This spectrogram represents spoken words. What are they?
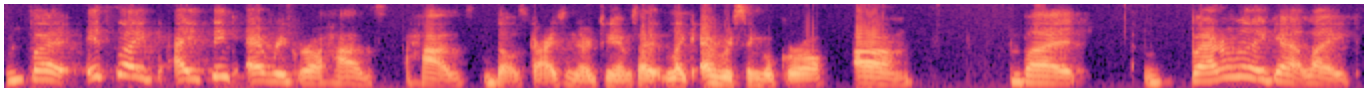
but it's like I think every girl has has those guys in their DMs, I, like every single girl. Um, but but I don't really get like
